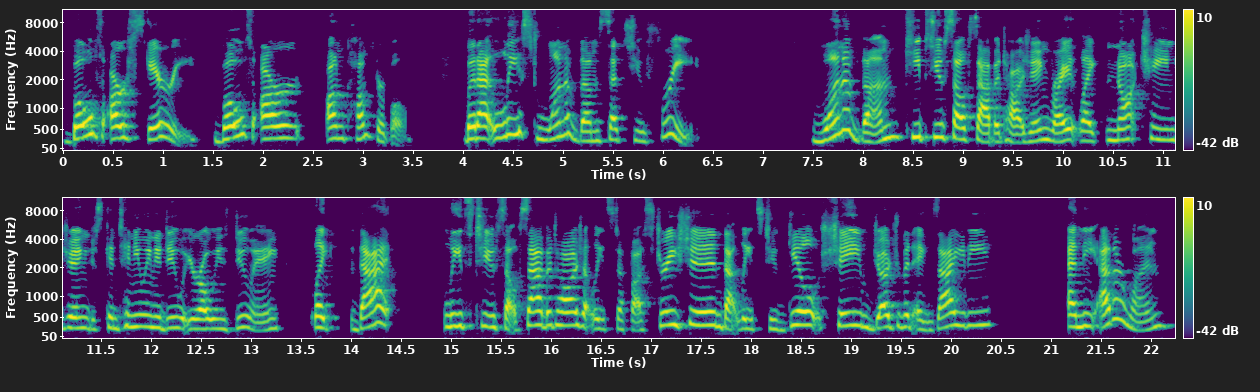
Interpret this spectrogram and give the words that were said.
Both are scary. Both are uncomfortable. But at least one of them sets you free. One of them keeps you self-sabotaging right? Like not changing just continuing to do what you're always doing. Like that leads to self sabotage, that leads to frustration, that leads to guilt, shame, judgment, anxiety. And the other one,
